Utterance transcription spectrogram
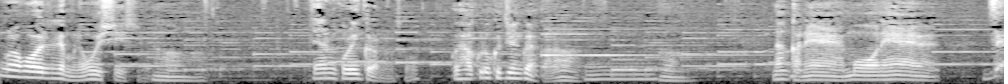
うんうん。これはこれでもね、美味しいですよ。うんちなみにこれいくらなんですか？これ160円くらいかな。うんなんかね、もうね、全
